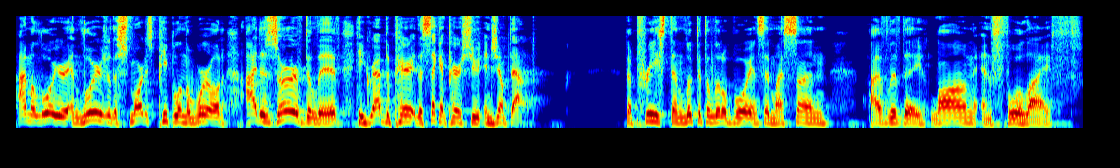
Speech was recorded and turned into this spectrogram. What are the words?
I'm a lawyer and lawyers are the smartest people in the world. I deserve to live. He grabbed the, par- the second parachute and jumped out. The priest then looked at the little boy and said, My son, I've lived a long and full life,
